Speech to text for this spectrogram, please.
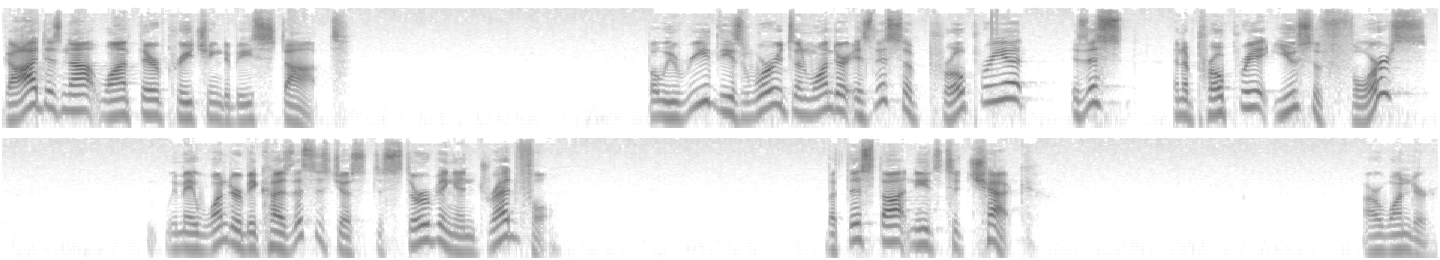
God does not want their preaching to be stopped. But we read these words and wonder is this appropriate? Is this an appropriate use of force? we may wonder because this is just disturbing and dreadful. But this thought needs to check our wonder.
